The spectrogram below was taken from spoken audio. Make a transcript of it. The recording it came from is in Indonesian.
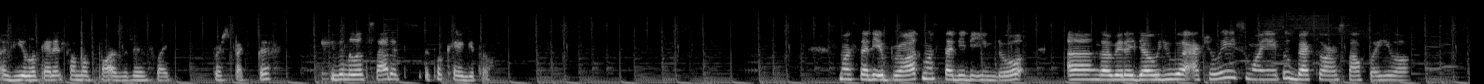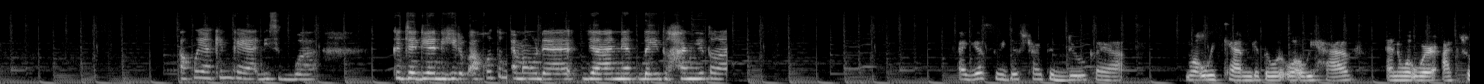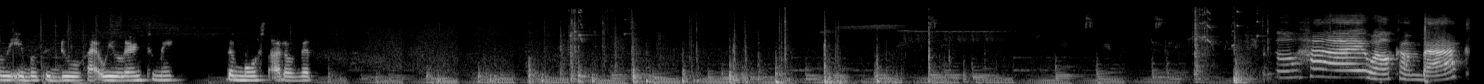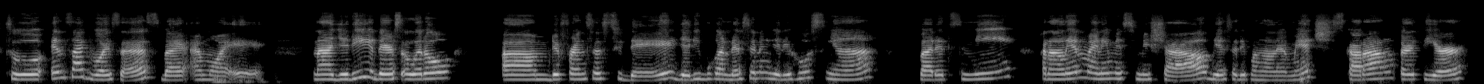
if you look at it from a positive like perspective even though it's sad it's it's okay gitu. Mau study abroad mau study di Indo eh, nggak uh, beda jauh juga. Actually semuanya itu back to ourselves lagi loh aku yakin kayak di sebuah kejadian di hidup aku tuh emang udah jalan niat dari Tuhan gitu lah. I guess we just try to do kayak what we can gitu what we have and what we're actually able to do kayak we learn to make the most out of it So hi, welcome back to Inside Voices by MYA. Nah, jadi there's a little um, differences today. Jadi bukan Desin yang jadi hostnya, but it's me. Kenalin, my name is Michelle, biasa dipanggilnya Mitch. Sekarang third year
